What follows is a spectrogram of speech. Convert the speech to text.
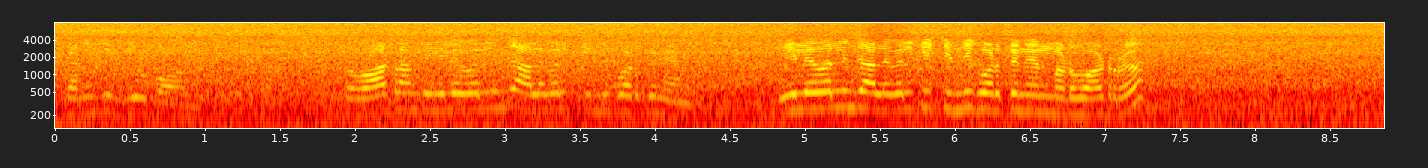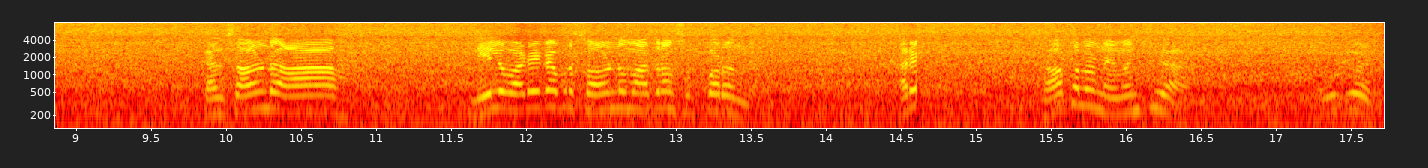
ఇక్కడ నుంచి వ్యూ బాగుంది. సో వాటర్ అంత ఈ లెవెల్ నుంచి ఆ లెవెల్ కిందికి పడుతున్నాయి ఈ లెవెల్ నుంచి ఆ లెవెల్కి కిందికి పడుతున్నాయి అనమాట వాటర్ కానీ సౌండ్ ఆ నీళ్ళు పడేటప్పుడు సౌండ్ మాత్రం సూపర్ ఉంది. అరే చేపలు ఉన్నాయి మంచిగా. వెరీ గుడ్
